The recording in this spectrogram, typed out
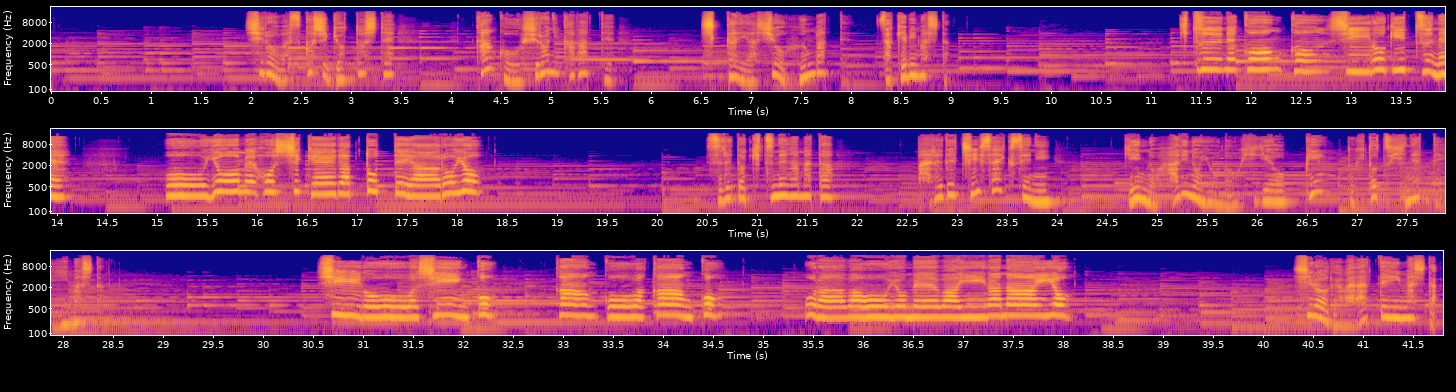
白は少しぎょっとしてかんこを後ろにかばってしっかり足を踏ん張って叫びました「きつねこんこん白ぎつねお嫁欲しけりゃ取ってやろうよ」すると狐がまたまるで小さいくせに銀の針のようなおひげをピンと一つひねって言いました「白はしんこかんこはかんこ」おらはお嫁はいらないよ。シロが笑って言いました。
